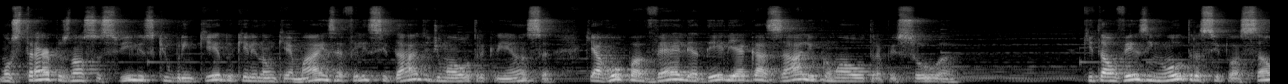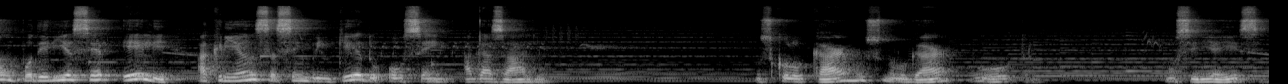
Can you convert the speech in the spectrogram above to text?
mostrar para os nossos filhos que o brinquedo que ele não quer mais é a felicidade de uma outra criança, que a roupa velha dele é agasalho para uma outra pessoa, que talvez em outra situação poderia ser ele a criança sem brinquedo ou sem agasalho. Nos colocarmos no lugar do outro. Não seria esse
